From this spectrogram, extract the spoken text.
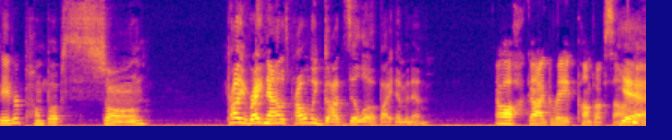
favorite pump up song probably right now it's probably godzilla by eminem Oh God, great pump up song. yeah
